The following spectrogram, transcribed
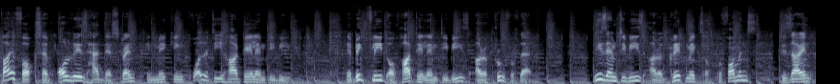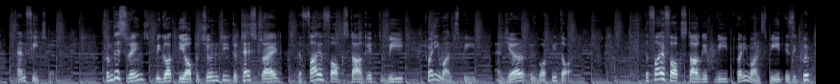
Firefox have always had their strength in making quality hardtail MTBs. Their big fleet of hardtail MTBs are a proof of that. These MTBs are a great mix of performance, design and features. From this range, we got the opportunity to test ride the Firefox Target V21 speed and here is what we thought. The Firefox Target V21 Speed is equipped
